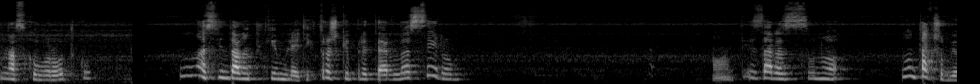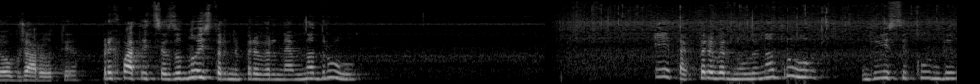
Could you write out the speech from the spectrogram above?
на сковородку. Ну, на сніданок такий омлетик. Трошки притерла сиром. І зараз воно, ну так, щоб його обжарувати. Прихватиться з одної сторони, перевернемо на другу. І так, перевернули на другу. Дві секунди.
